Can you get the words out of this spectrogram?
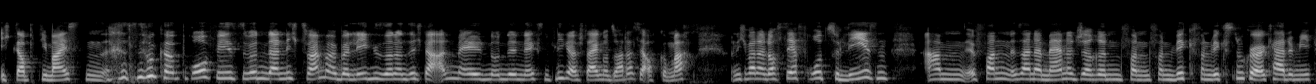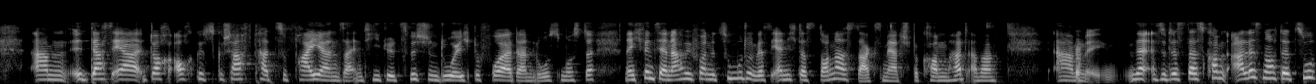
ich glaube, die meisten Snooker-Profis würden dann nicht zweimal überlegen, sondern sich da anmelden und in den nächsten Flieger steigen. Und so hat er es ja auch gemacht. Und ich war dann doch sehr froh zu lesen ähm, von seiner Managerin von, von Vic, von Vic Snooker Academy, ähm, dass er doch auch es geschafft hat zu feiern, seinen Titel zwischendurch, bevor er dann los musste. Na, ich finde es ja nach wie vor eine Zumutung, dass er nicht das Donnerstagsmatch bekommen hat, aber ähm, also das, das kommt alles noch dazu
